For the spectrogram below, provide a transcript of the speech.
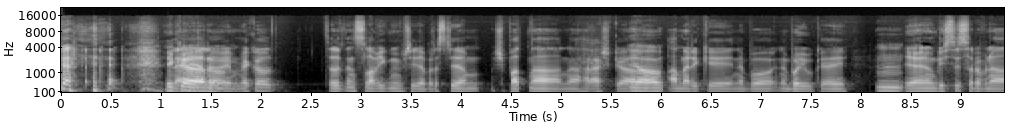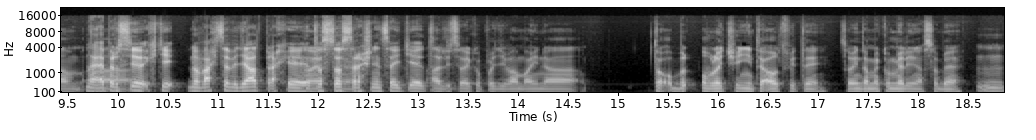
Jako, ne, já no. nevím, jako celý ten Slavík mi přijde prostě špatná nahrážka Jo. Ameriky nebo, nebo UK. Mm, Je jenom když si srovnám. ne, a, prostě chtě, Nova chce vydělat prachy, je No to z toho jasně. strašně cítit. A když se jako podívám i na to obl- oblečení, ty outfity, co oni tam jako měli na sobě. Mm.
